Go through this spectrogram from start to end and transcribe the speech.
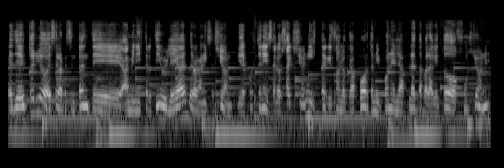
El directorio es el representante administrativo y legal de la organización. Y después tenés a los accionistas, que son los que aportan y ponen la plata para que todo funcione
